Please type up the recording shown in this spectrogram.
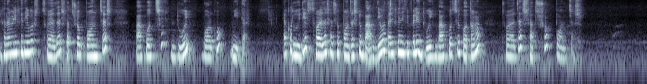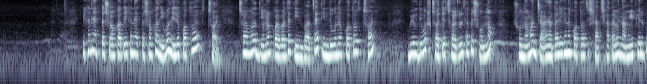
এখানে আমি লিখে দিব, ছয় হাজার সাতশো পঞ্চাশ পাক হচ্ছে দুই বর্গ মিটার এখন দুই দিয়ে ছয় হাজার সাতশো পঞ্চাশকে বাঘ দিব তাহলে এখানে লিখে ফেলি দুই। বাঘ হচ্ছে কত আমার? ছয় হাজার সাতশো পঞ্চাশ। এখানে একটা সংখ্যাতে এখানে একটা সংখ্যা নিব, নিলে কত হয়? ছয়। ছয়ের মধ্যে দুই আমরা কয় বাজায় তিন বাজায় তিন দুগুণে কত? ছয়। বিয়োগ দিব ছয়তে ছয় গেলে থাকে শূন্য। শূন্য আমার যায় না। তাহলে এখানে কত আছে? সাত। সাত আমি নামিয়ে ফেলব।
